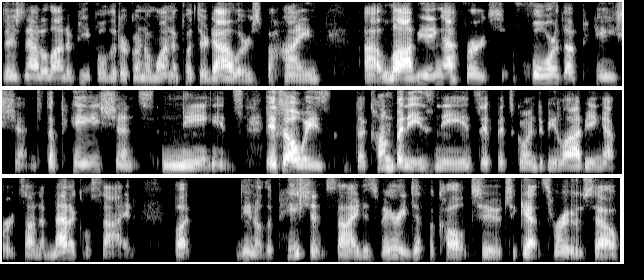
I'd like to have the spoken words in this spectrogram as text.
there's not a lot of people that are going to want to put their dollars behind uh, lobbying efforts for the patient, the patient's needs. It's always the company's needs if it's going to be lobbying efforts on a medical side, but you know the patient side is very difficult to to get through. So,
